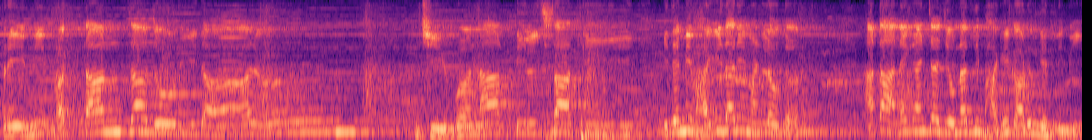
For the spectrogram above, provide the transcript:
प्रेमी भक्तांचा जोडीदार. जीवनातील साथी. इथे मी भागीदारी म्हणलं होतं. आता अनेकांच्या जीवनातली भागी काढून घेतली मी.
